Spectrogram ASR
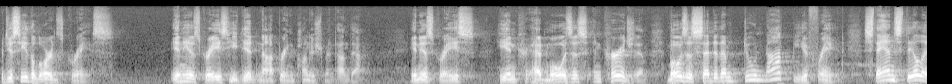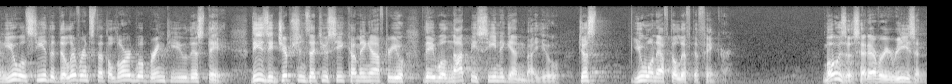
But you see the Lord's grace. In His grace, He did not bring punishment on them. In His grace, he had Moses encourage them. Moses said to them, Do not be afraid. Stand still, and you will see the deliverance that the Lord will bring to you this day. These Egyptians that you see coming after you, they will not be seen again by you. Just, you won't have to lift a finger. Moses had every reason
